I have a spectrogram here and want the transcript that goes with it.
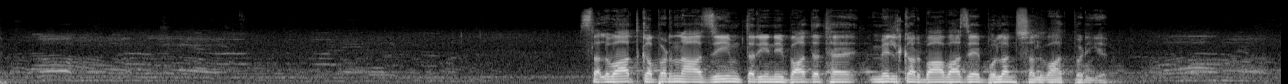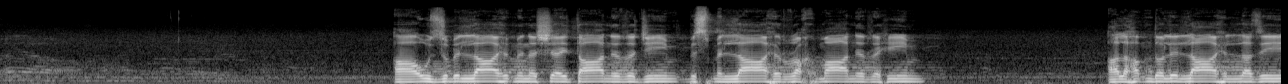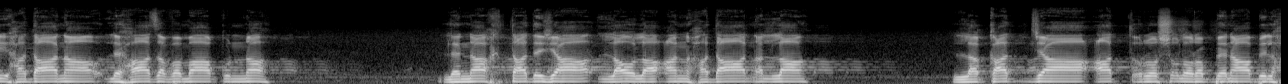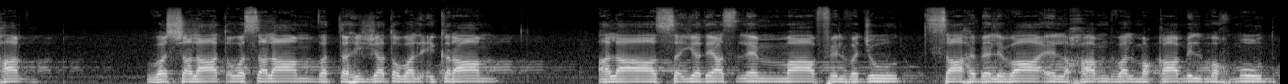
सलवात का पढ़ना अजीम तरीन इबादत है, मिलकर बावाज बुलंद सलवात पढ़िए आउज़बिल्लिमिनशैतानरजीम बिस्मिल्लाहिर्रहमानिर्रहीम अल्हम्दुलिल्लाहिल्लज़ी हदाना लिहाजा वमा कुन्ना लनख्तदया लौला अन हदान अल्लाह लक़द जाअत रसूल रब्बिना बिलहक़ वसलात वसलाम व तहियत वल इकराम अला सैयद असलम माफिल वजूद साहिब लिवाल हमद वल मकामिल महमूद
